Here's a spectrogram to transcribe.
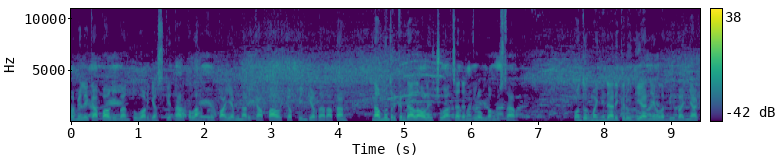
Pemilik kapal dibantu warga sekitar telah berupaya menarik kapal ke pinggir daratan, namun terkendala oleh cuaca dan gelombang besar. Untuk menghindari kerugian yang lebih banyak,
